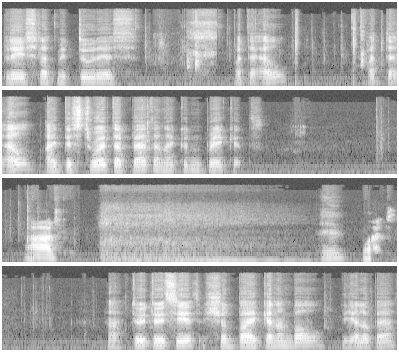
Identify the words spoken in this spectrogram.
Please let me do this. What the hell? What the hell? I destroyed the bat and I couldn't break it. Odd. Huh? What? Ah, do, do you see it? Shot by a cannonball? The yellow bat?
